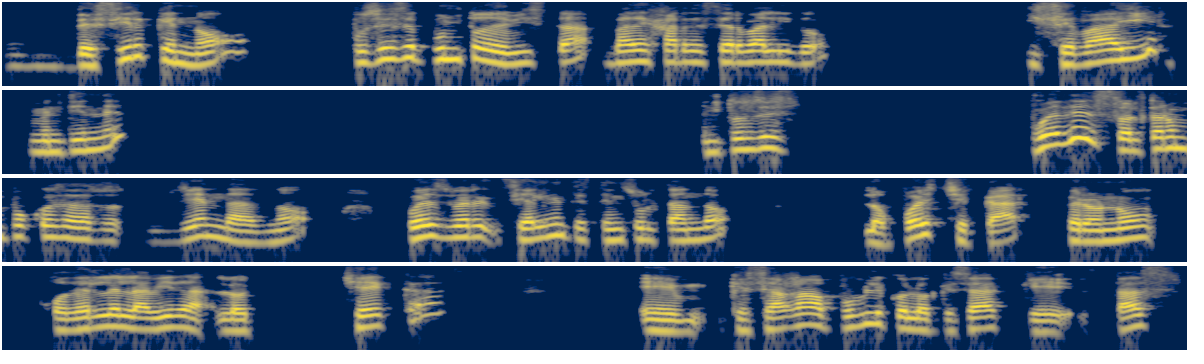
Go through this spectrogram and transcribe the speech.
decir que no, pues ese punto de vista va a dejar de ser válido y se va a ir, ¿me entiendes? Entonces, puedes soltar un poco esas riendas, ¿no? Puedes ver si alguien te está insultando, lo puedes checar, pero no joderle la vida. Lo checas, eh, que se haga público lo que sea que estás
